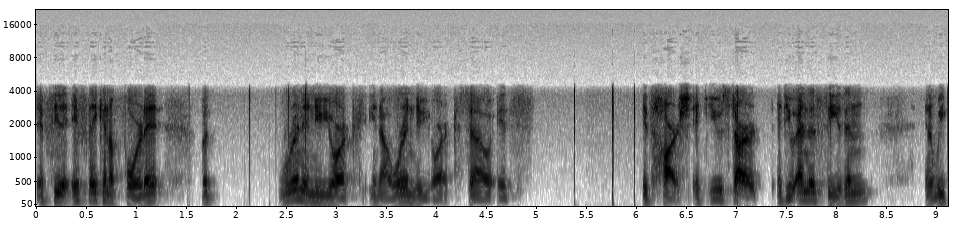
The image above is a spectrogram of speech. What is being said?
if he, if they can afford it. But we're in a New York, you know, we're in New York, so it's it's harsh. If you start if you end the season in week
